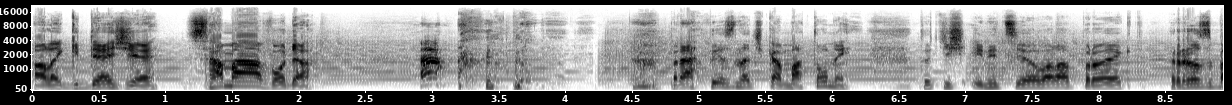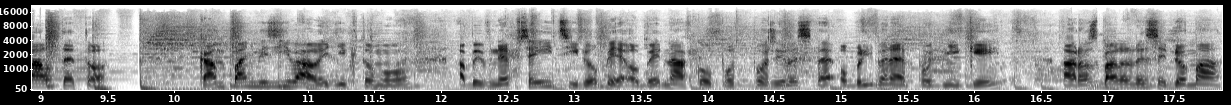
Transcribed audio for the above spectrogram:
ale kdeže? Samá voda. Právě značka Matony totiž iniciovala projekt Rozbalte to. Kampaň vyzývá lidi k tomu, aby v nepřející době objednávkou podpořili své oblíbené podniky a rozbalili si doma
